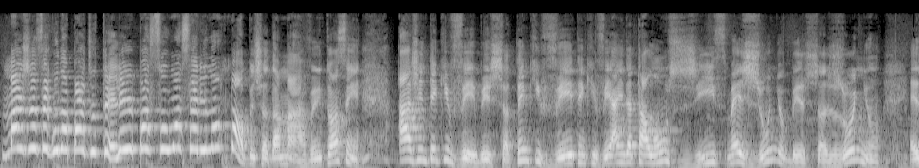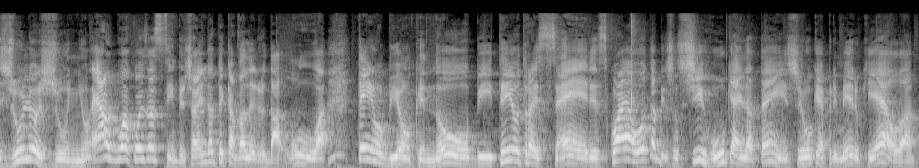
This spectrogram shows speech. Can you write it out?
Mas na segunda parte do trailer ele passou uma série normal, bicha, da Marvel. Então, assim, a gente tem que ver, bicha. Tem que ver, tem que ver. Ainda tá longíssimo. É junho, bicha. Junho? É julho ou junho? É alguma coisa assim, bicha. Ainda tem Cavaleiro da Lua, tem o Bion Kenobi, tem outras séries. Qual é a outra, bicha? She-Hulk ainda tem? She-Hulk é primeiro que ela?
